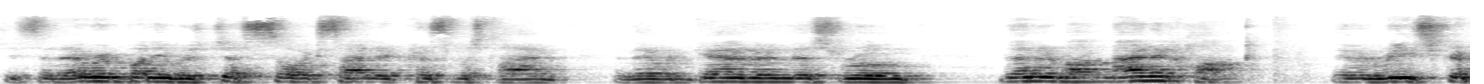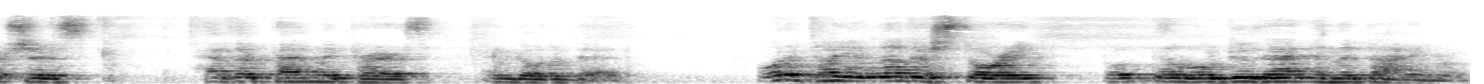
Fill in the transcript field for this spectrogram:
She said everybody was just so excited at Christmas time, and they would gather in this room. Then at about nine o'clock, they would read scriptures, have their family prayers, and go to bed. I want to tell you another story, but we'll do that in the dining room.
